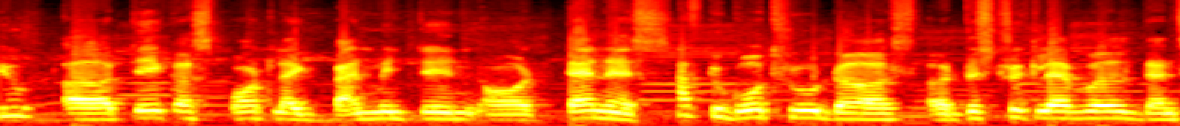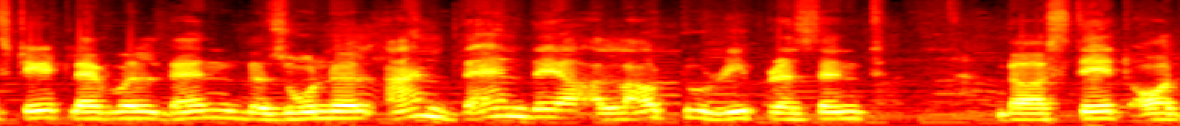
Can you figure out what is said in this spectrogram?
you uh, take a sport like badminton or tennis, have to go through the uh, district level, then state level, then the zonal, and then they are allowed to represent the state or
